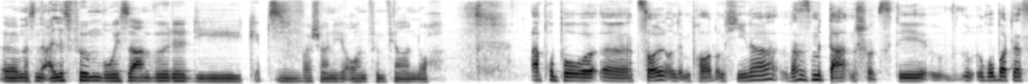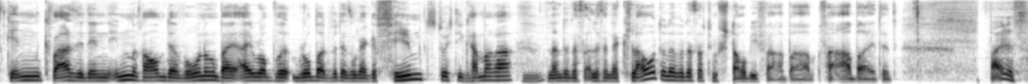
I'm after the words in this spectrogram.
Ähm, das sind alles Firmen, wo ich sagen würde, die gibt es wahrscheinlich auch in fünf Jahren noch. Apropos äh, Zoll und Import und China, was ist mit Datenschutz? Die Roboter scannen quasi den Innenraum der Wohnung. Bei iRobot Robot wird er sogar gefilmt durch die Kamera. Landet das alles in der Cloud oder wird das auf dem Staubi verarbe verarbeitet? Beides.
